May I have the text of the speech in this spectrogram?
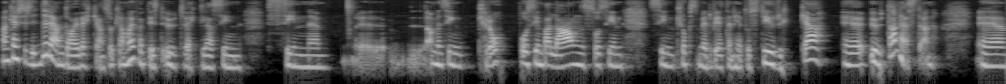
man kanske rider en dag i veckan så kan man ju faktiskt utveckla sin, sin, eh, ja, men sin kropp och sin balans och sin, sin kroppsmedvetenhet och styrka eh, utan hästen. Eh,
